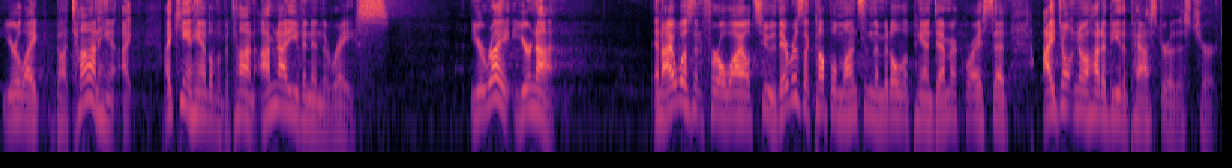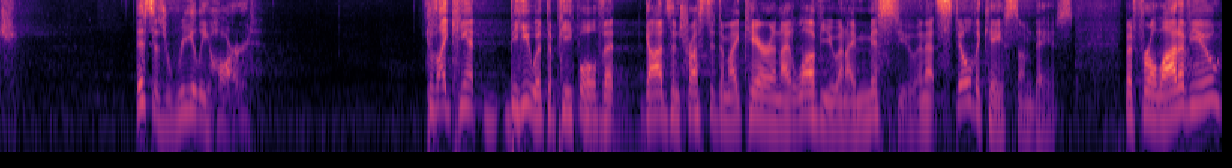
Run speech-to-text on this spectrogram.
you're like, baton hand. I, I can't handle the baton. I'm not even in the race. You're right, you're not. And I wasn't for a while too. There was a couple months in the middle of the pandemic where I said, I don't know how to be the pastor of this church. This is really hard because I can't be with the people that God's entrusted to my care, and I love you and I miss you. And that's still the case some days. But for a lot of you,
